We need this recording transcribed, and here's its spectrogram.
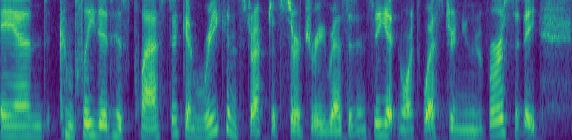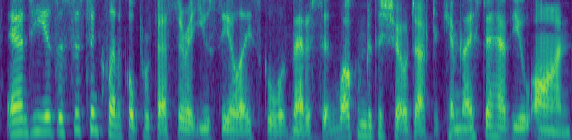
and completed his plastic and reconstructive surgery residency at Northwestern University. And he is assistant clinical professor at UCLA School of Medicine. Welcome to the show, Dr. Kim. Nice to have you on.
